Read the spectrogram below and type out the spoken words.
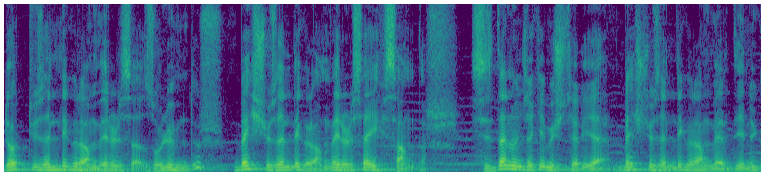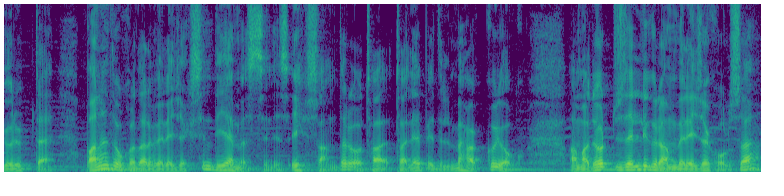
450 gram verirse zulümdür, 550 gram verirse ihsandır. Sizden önceki müşteriye 550 gram verdiğini görüp de bana da o kadar vereceksin diyemezsiniz. İhsandır, o ta- talep edilme hakkı yok. Ama 450 gram verecek olsa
